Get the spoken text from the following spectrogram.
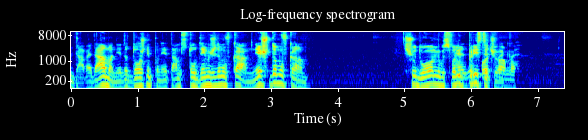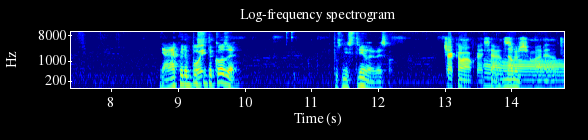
да, бе, да, ама не да дожни, поне там 100 демидж да му вкарам. Нещо да му вкарам. Отвола ми го свали Айде, приста, човек. Няма някой да пусне Ой. такова, Пусни стрима, Веско. Чакай малко, е сега да свършим арената.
